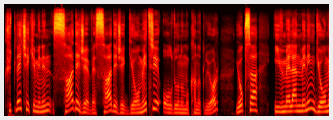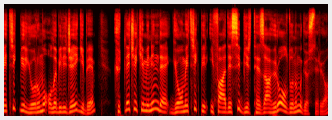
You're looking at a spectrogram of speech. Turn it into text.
kütle çekiminin sadece ve sadece geometri olduğunu mu kanıtlıyor, yoksa ivmelenmenin geometrik bir yorumu olabileceği gibi kütle çekiminin de geometrik bir ifadesi, bir tezahürü olduğunu mu gösteriyor?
